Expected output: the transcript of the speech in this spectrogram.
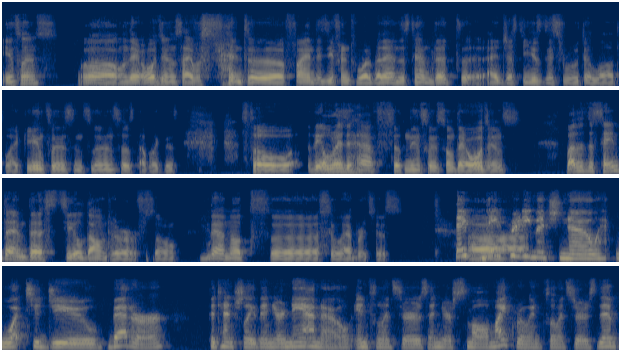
influence uh, on their audience. I was trying to find a different word, but I understand that uh, I just use this root a lot, like influence, influencer, stuff like this. So they already have certain influence on their audience, but at the same time, they're still down to earth. So they are not uh, celebrities. They, they uh, pretty much know what to do better potentially than your nano influencers and your small micro influencers they've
